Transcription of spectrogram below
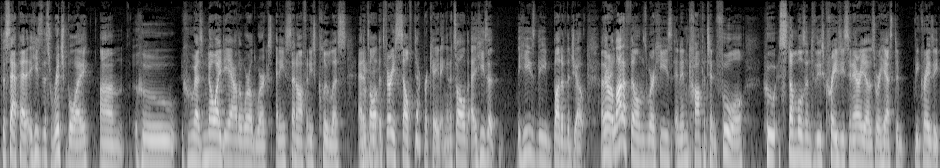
the Saphead. He's this rich boy um, who who has no idea how the world works, and he's sent off and he's clueless, and it's all it's very self deprecating, and it's all he's a he's the butt of the joke. And there are a lot of films where he's an incompetent fool who stumbles into these crazy scenarios where he has to be crazy.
